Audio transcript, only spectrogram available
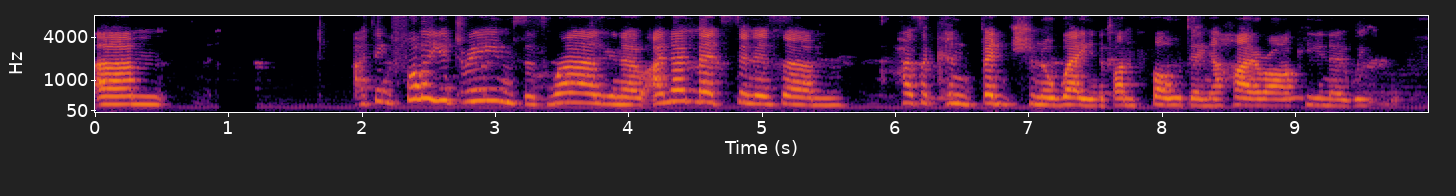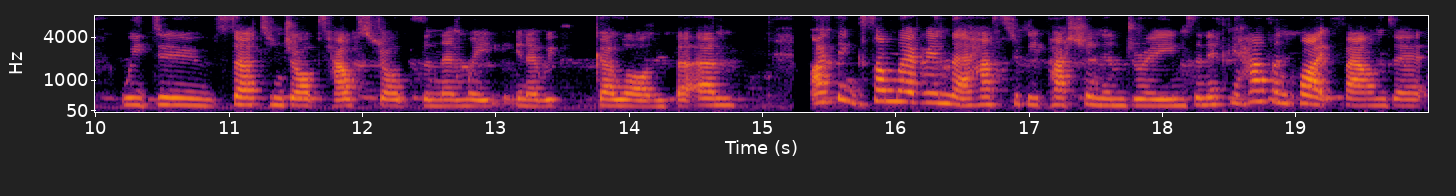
Um, I think follow your dreams as well. You know, I know medicine is um, has a conventional way of unfolding a hierarchy. You know, we we do certain jobs, house jobs, and then we, you know, we go on. But um, I think somewhere in there has to be passion and dreams. And if you haven't quite found it,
